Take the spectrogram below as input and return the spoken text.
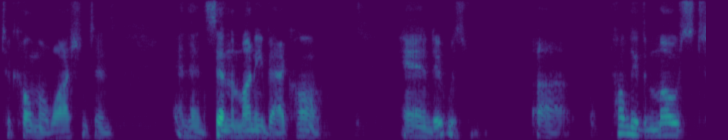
Tacoma, Washington, and then send the money back home and it was uh, probably the most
